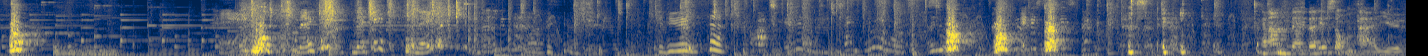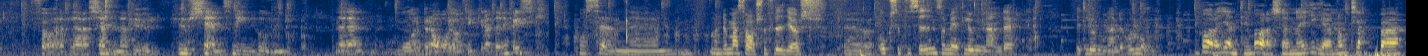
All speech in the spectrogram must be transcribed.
Nej, nej, nej. Är du använda det som är ju för att lära känna hur, hur känns min hund när den mår bra och jag tycker att den är frisk. Och sen eh, under massage så frigörs eh, oxytocin som är ett lugnande, ett lugnande hormon. Bara egentligen bara känna igenom, klappa,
